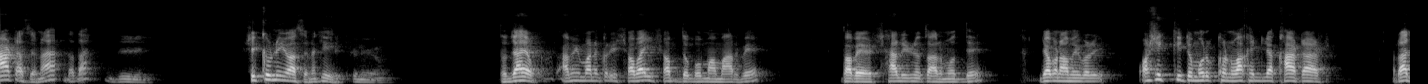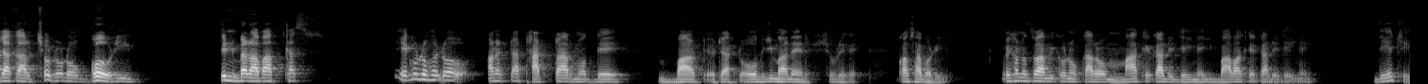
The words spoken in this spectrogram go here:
আর্ট আছে না দাদা? জি। শিক্ষণীয় আছে নাকি? তো যাই হোক আমি মনে করি সবাই শব্দ বোমা মারবে তবে শালীনতার মধ্যে। যেমন আমি বলি অশিক্ষিত মূর্খ নোয়াখালীরা খাটাস রাজাকার, ছোট লোক, গরিব, তিন বেলা ভাত খাস। এগুলো হলো অনেকটা ঠাট্টার মধ্যে বাট এটা একটা অভিমানের সুরে কথা বলি। এখানে তো আমি কোনো কারও মাকে গালি দেই নাই, বাবাকে গালি দেই নাই। দিয়েছি।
